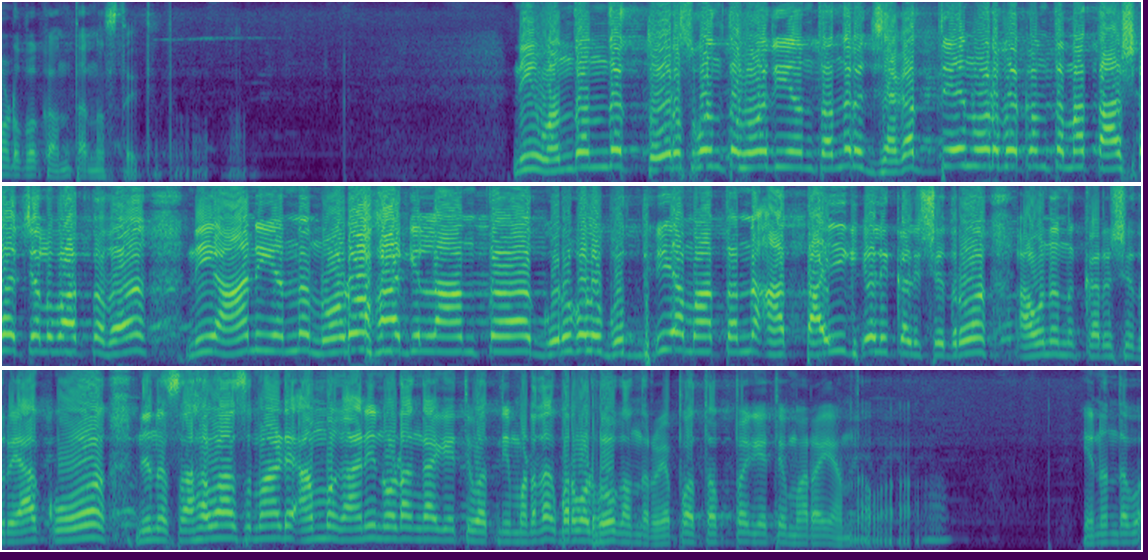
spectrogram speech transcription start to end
ನೋಡ್ಬೇಕಂತ ಅನಿಸ್ತೈತಿ ಅದು ನೀ ಒಂದೊಂದ ತೋರಿಸ್ಕೊಂತ ಹೋದಿ ಅಂತಂದ್ರೆ ಜಗತ್ತೇ ನೋಡ್ಬೇಕಂತ ಮತ್ತೆ ಆಶಾ ಚಲುವಾಗ್ತದ. ನೀ ಆನೆಯನ್ನ ನೋಡೋ ಹಾಗಿಲ್ಲ ಅಂತ ಗುರುಗಳು ಬುದ್ಧಿಯ ಮಾತನ್ನ ಆ ತಾಯಿಗೆ ಹೇಳಿ ಕಳಿಸಿದ್ರು, ಅವನನ್ನು ಕರೆಸಿದ್ರು. ಯಾಕೋ ನಿನ್ನ ಸಹವಾಸ ಮಾಡಿ ಅಮ್ಮಗ ಆನೆ ನೋಡಂಗಾಗೈತಿ ಇವತ್ತು ನೀ ಮಡದಾಗ ಬರ್ಬಾಡ್ ಹೋಗಂದ್ರು. ಯಪ್ಪ ತಪ್ಪಾಗೈತಿ ಮರ ಅಂದವ ಏನಂದವ?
